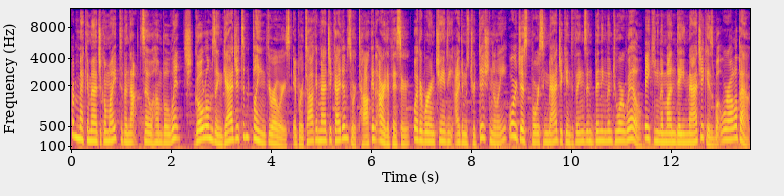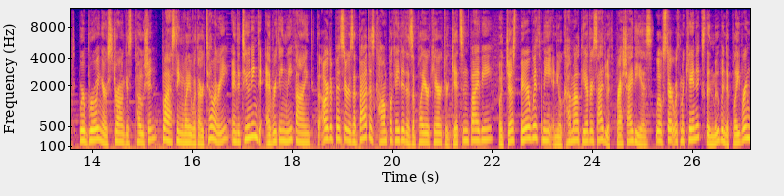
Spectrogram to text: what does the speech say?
From Mecha Magical Might to the not so humble Witch, golems and gadgets and flamethrowers. If we're talking magic items, we're talking Artificer. Whether we're enchanting items traditionally, or just forcing magic into things and bending them to our will, making the mundane magic is what we're all about. We're brewing our strongest potion, blasting away with artillery, and attuning to everything we find. The Artificer is about as complicated as a player character gets in 5e, but just bear with me and you'll come out the other side with fresh ideas. We'll start with mechanics, then move into flavor and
